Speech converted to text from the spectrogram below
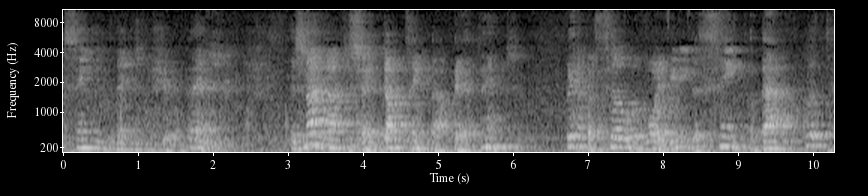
thinking things we shouldn't think. It's not enough to say, don't think about bad things. We have to fill the void. We need to think about good things.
